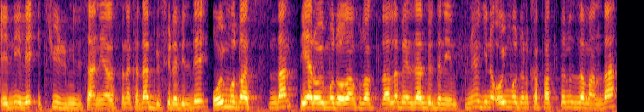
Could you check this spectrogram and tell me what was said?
150 ile 200 milisaniye arasına kadar düşürebildi. Oyun modu açısından diğer oyun modu olan kulaklıklarla benzer bir deneyim sunuyor. Yine oyun modunu kapattığınız zaman da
